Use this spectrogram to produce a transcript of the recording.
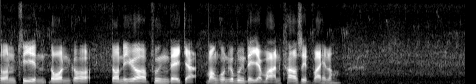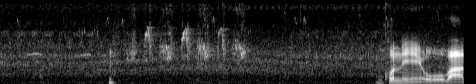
ตอนที่ดอนก็ตอนนี้ก็พิ่งแต่จะบางคนก็พิ่งแต่จะหวานข้าวเสร็จไปเนาะ บาง คนนี่โอ้วาน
